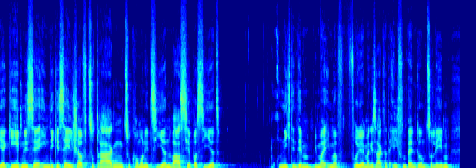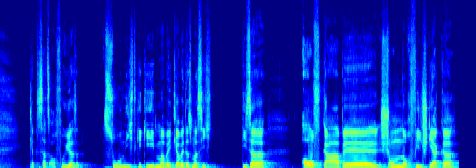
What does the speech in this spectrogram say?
die Ergebnisse in die Gesellschaft zu tragen, zu kommunizieren, was hier passiert. und nicht in dem, wie man immer früher immer gesagt hat, Elfenbeinturm zu leben. Ich glaube, das hat es auch früher so nicht gegeben, aber ich glaube, dass man sich dieser Aufgabe schon noch viel stärker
